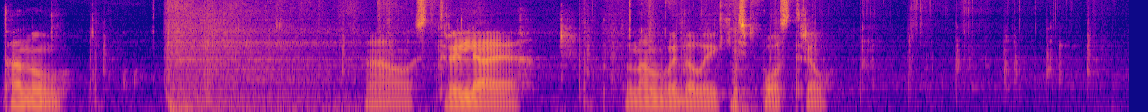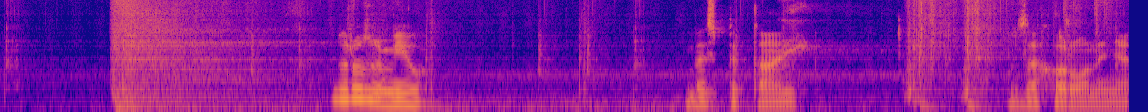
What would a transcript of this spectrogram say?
Та ну. А, о, стріляє. Тобто нам видали якийсь постріл. Зрозумів. Без питань. Захоронення.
